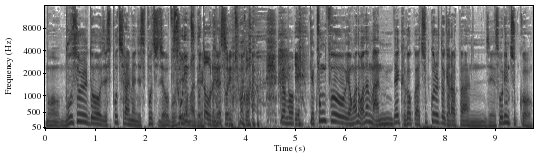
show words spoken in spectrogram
뭐 무술도 이제 스포츠라면 이제 스포츠죠. 무술 소림 영화들. 축구 떠오르네요. 그렇죠. 소림 축구. 그러니까 뭐 예. 쿵푸 영화는 워낙 많은데 그것과 축구를 또 결합한 이제 소림 축구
